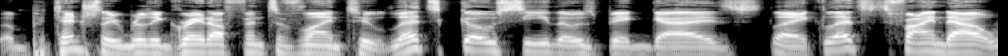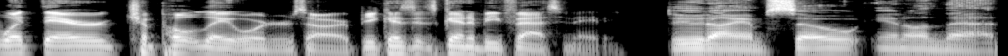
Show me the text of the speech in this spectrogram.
a potentially really great offensive line too. Let's go see those big guys. Like, let's find out what their Chipotle orders are because it's going to be fascinating. Dude, I am so in on that.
